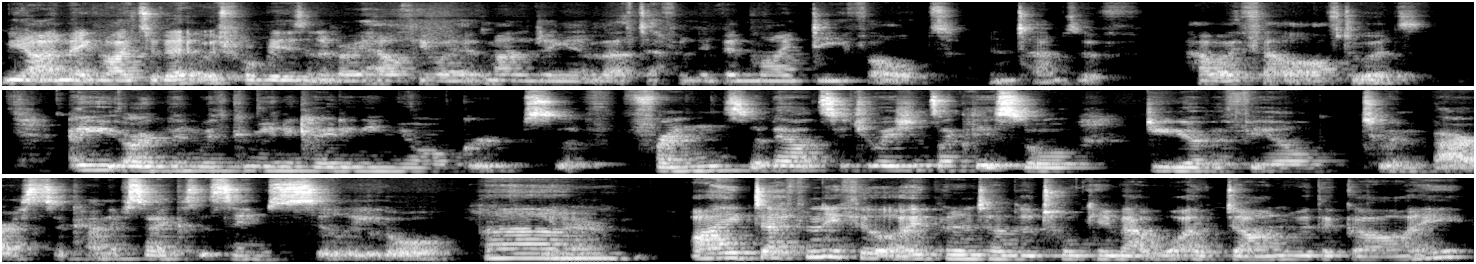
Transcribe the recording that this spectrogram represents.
yeah I make light of it, which probably isn't a very healthy way of managing it. But that's definitely been my default in terms of how I felt afterwards. Are you open with communicating in your groups of friends about situations like this, or do you ever feel too embarrassed to kind of say because it seems silly or um, you know? Um, I definitely feel open in terms of talking about what I've done with a guy.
